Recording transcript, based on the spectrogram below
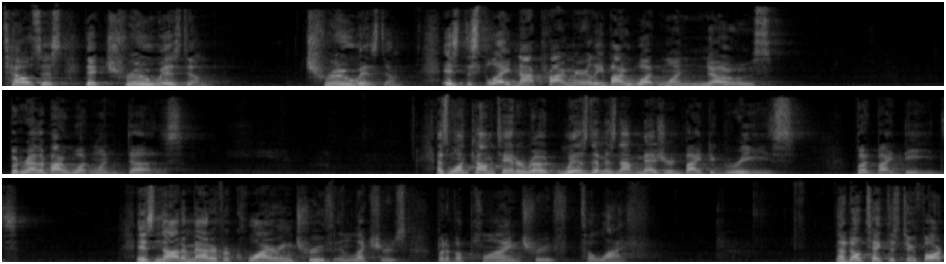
tells us that true wisdom, true wisdom, is displayed not primarily by what one knows, but rather by what one does. As one commentator wrote, wisdom is not measured by degrees, but by deeds. Is not a matter of acquiring truth in lectures, but of applying truth to life. Now, don't take this too far.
